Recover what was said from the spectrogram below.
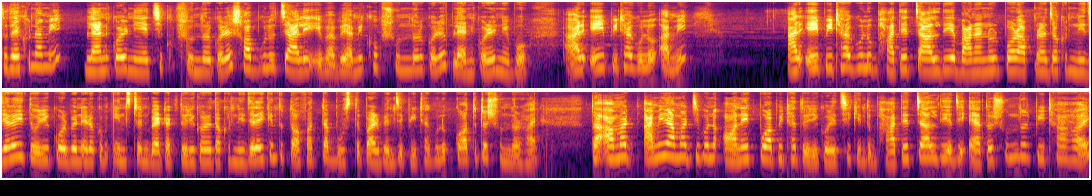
তো দেখুন আমি ব্ল্যান্ড করে নিয়েছি খুব সুন্দর করে। সবগুলো চালে এভাবে আমি খুব সুন্দর করে ব্ল্যান্ড করে নেব। আর এই পিঠাগুলো আমি, আর এই পিঠাগুলো ভাতের চাল দিয়ে বানানোর পর আপনারা যখন নিজেরাই তৈরি করবেন এরকম ইনস্ট্যান্ট ব্যাটার তৈরি করে, তখন নিজেরাই কিন্তু তফাতটা বুঝতে পারবেন যে পিঠাগুলো কতটা সুন্দর হয়। তো আমার, আমি আমার জীবনে অনেক পোয়া পিঠা তৈরি করেছি, কিন্তু ভাতের চাল দিয়ে যে এত সুন্দর পিঠা হয়,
